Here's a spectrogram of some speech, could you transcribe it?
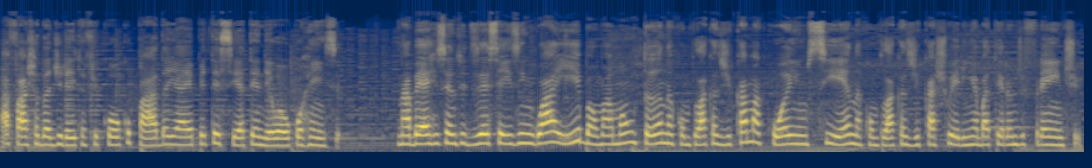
A faixa da direita ficou ocupada e a EPTC atendeu a ocorrência. Na BR-116, em Guaíba, uma montana com placas de Camacuã e um Siena com placas de Cachoeirinha bateram de frente.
